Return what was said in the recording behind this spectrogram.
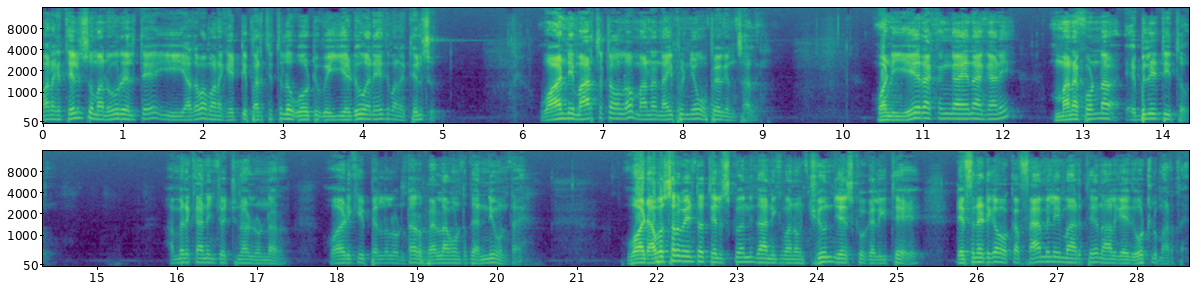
మనకు తెలుసు మన ఊరు వెళ్తే ఈ యదవ మనకు ఎట్టి పరిస్థితుల్లో ఓటు వెయ్యడు అనేది మనకు తెలుసు. వాడిని మార్చటంలో మన నైపుణ్యం ఉపయోగించాలి. వాడిని ఏ రకంగా అయినా కానీ మనకున్న ఎబిలిటీతో అమెరికా నుంచి వచ్చిన వాళ్ళు ఉన్నారు. వాడికి పిల్లలు ఉంటారు పెళ్ళం ఉంటుంది అన్నీ ఉంటాయి. వాడి అవసరం ఏంటో తెలుసుకొని దానికి మనం ట్యూన్ చేసుకోగలిగితే డెఫినెట్గా ఒక ఫ్యామిలీ మారితే నాలుగైదు ఓట్లు మారుతాయి.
